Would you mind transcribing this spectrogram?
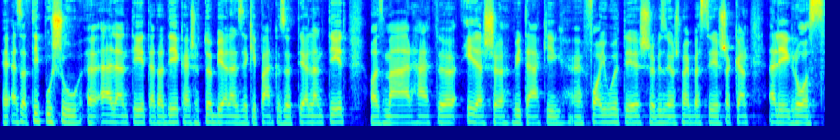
Ez a típusú ellentét, tehát a DK és a többi ellenzéki pár közötti ellentét, az már hát éles vitákig fajult, és bizonyos megbeszéléseken elég rossz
